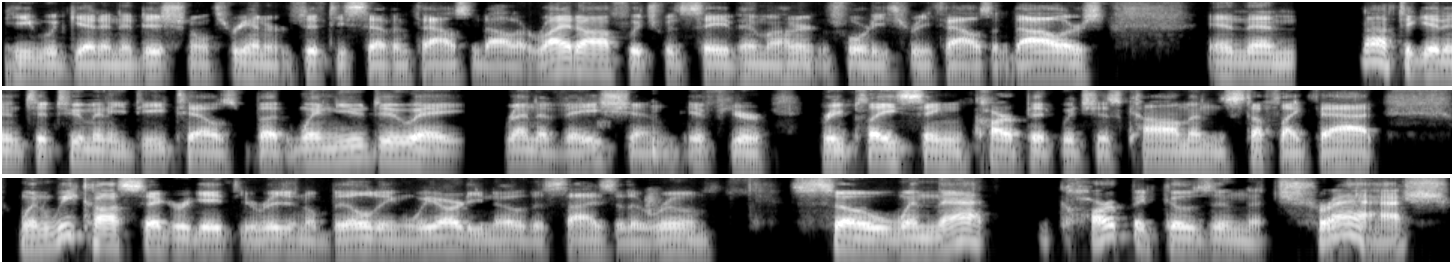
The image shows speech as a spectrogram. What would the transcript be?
he would get an additional $357,000 write off, which would save him $143,000. And then, not to get into too many details, but when you do a renovation, if you're replacing carpet, which is common, stuff like that. When we cost segregate the original building, we already know the size of the room. So when that carpet goes in the trash,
